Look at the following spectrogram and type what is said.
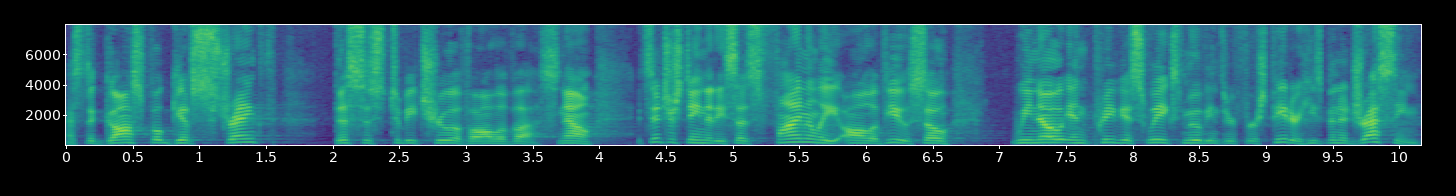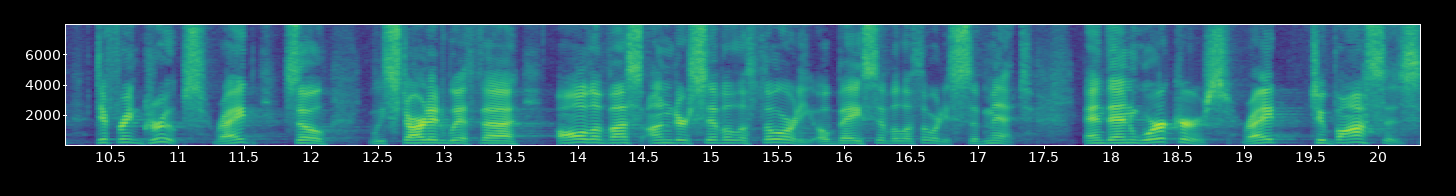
As the gospel gives strength, this is to be true of all of us. Now, it's interesting that he says, finally, all of you. So we know in previous weeks, moving through 1 Peter, he's been addressing different groups, right? So we started with uh, all of us under civil authority, obey civil authority, submit. And then workers, right, to bosses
